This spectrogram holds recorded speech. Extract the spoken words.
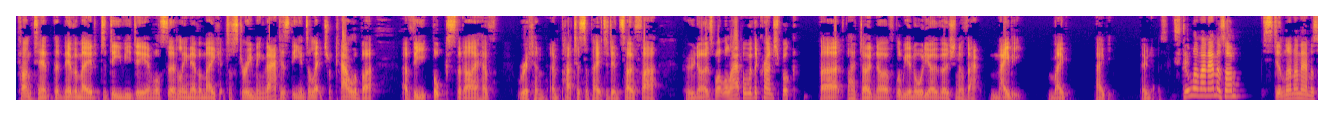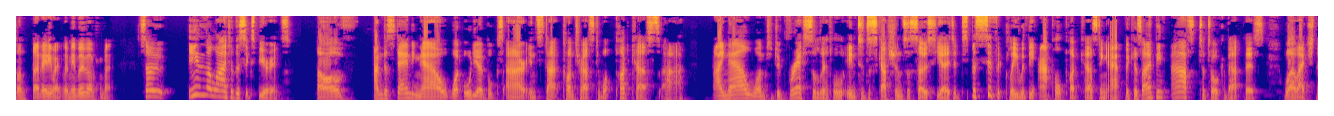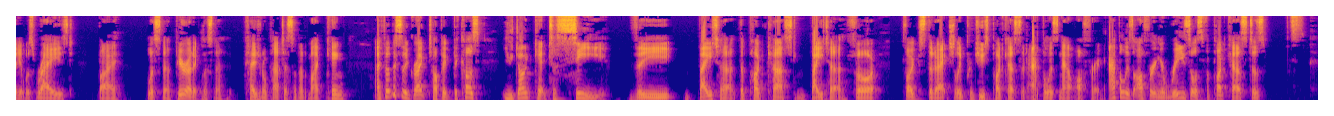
content that never made it to DVD and will certainly never make it to streaming. That is the intellectual caliber of the books that I have written and participated in so far. Who knows what will happen with the Crunch book, but I don't know if there'll be an audio version of that. Maybe. Maybe. Maybe. Who knows? Still not on Amazon. Still not on Amazon. But anyway, let me move on from that. So, in the light of this experience of understanding now what audiobooks are in stark contrast to what podcasts are, I now want to digress a little into discussions associated specifically with the Apple podcasting app because I've been asked to talk about this. Well, actually, it was raised by listener, periodic listener, occasional participant Mike King. I thought this is a great topic because you don't get to see the beta, the podcast beta for folks that actually produce podcasts that Apple is now offering. Apple is offering a resource for podcasters.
